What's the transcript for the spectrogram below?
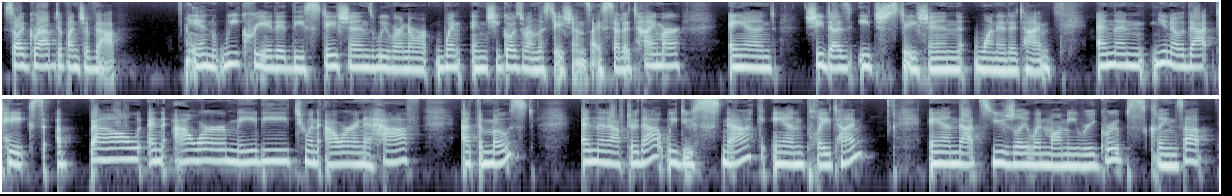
So I grabbed a bunch of that. And we created these stations. We were in a, went and she goes around the stations. I set a timer and she does each station one at a time. And then, you know, that takes about an hour, maybe to an hour and a half at the most. And then after that, we do snack and playtime. And that's usually when mommy regroups, cleans up.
